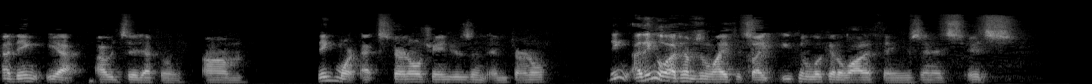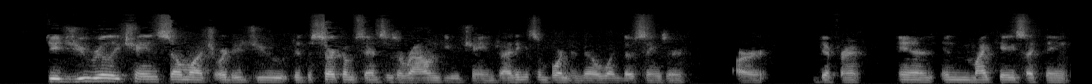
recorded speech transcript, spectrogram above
I think, yeah, I would say definitely. Um, I think more external changes and internal. I think I think a lot of times in life, it's like you can look at a lot of things, and it's it's. Did you really change so much, or did you did the circumstances around you change? I think it's important to know when those things are are different. And in my case, I think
